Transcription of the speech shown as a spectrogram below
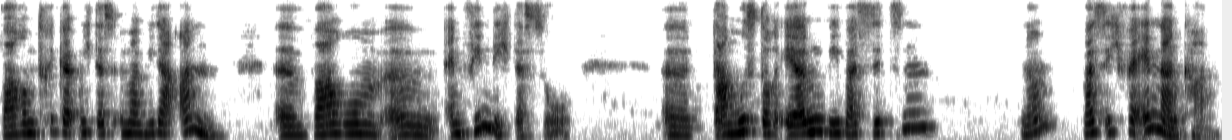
Warum triggert mich das immer wieder an? Äh, warum ähm, empfinde ich das so? Äh, da muss doch irgendwie was sitzen, ne, was ich verändern kann.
